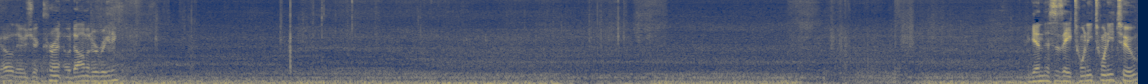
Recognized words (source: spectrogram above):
Go. There's your current odometer reading. Again, this is a 2022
